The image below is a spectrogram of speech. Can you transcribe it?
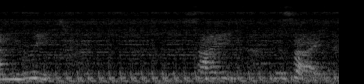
and breathe side to side.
